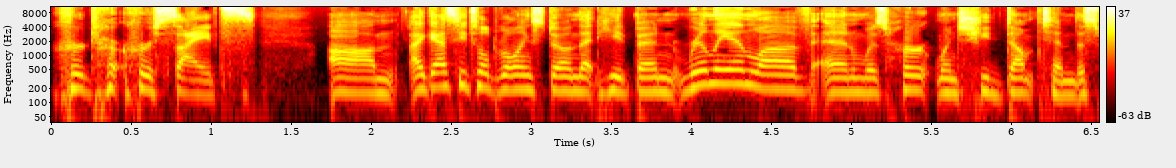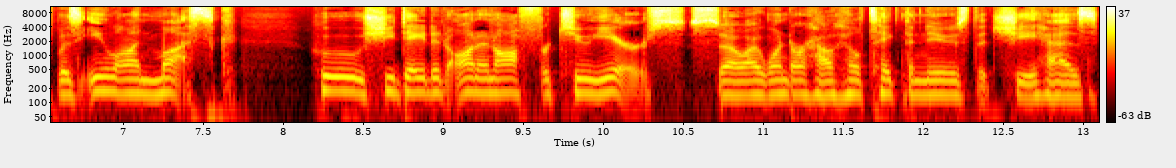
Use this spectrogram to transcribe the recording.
her her sights. Um, I guess he told Rolling Stone that he'd been really in love and was hurt when she dumped him. This was Elon Musk, who she dated on and off for two years. So I wonder how he'll take the news that she has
